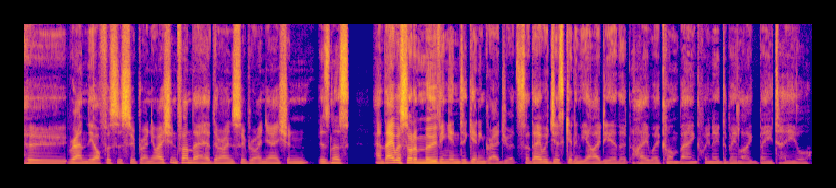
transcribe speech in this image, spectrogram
who ran the Officers Superannuation Fund. They had their own superannuation business. And they were sort of moving into getting graduates. So they were just getting the idea that, hey, we're CommBank, we need to be like BT or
